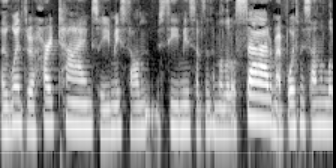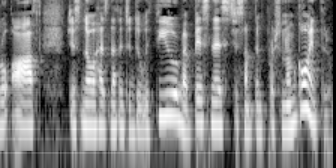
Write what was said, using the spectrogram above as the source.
I went through a hard time. So you may sound, see me sometimes I'm a little sad or my voice may sound a little off. Just know it has nothing to do with you or my business, just something personal I'm going through.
